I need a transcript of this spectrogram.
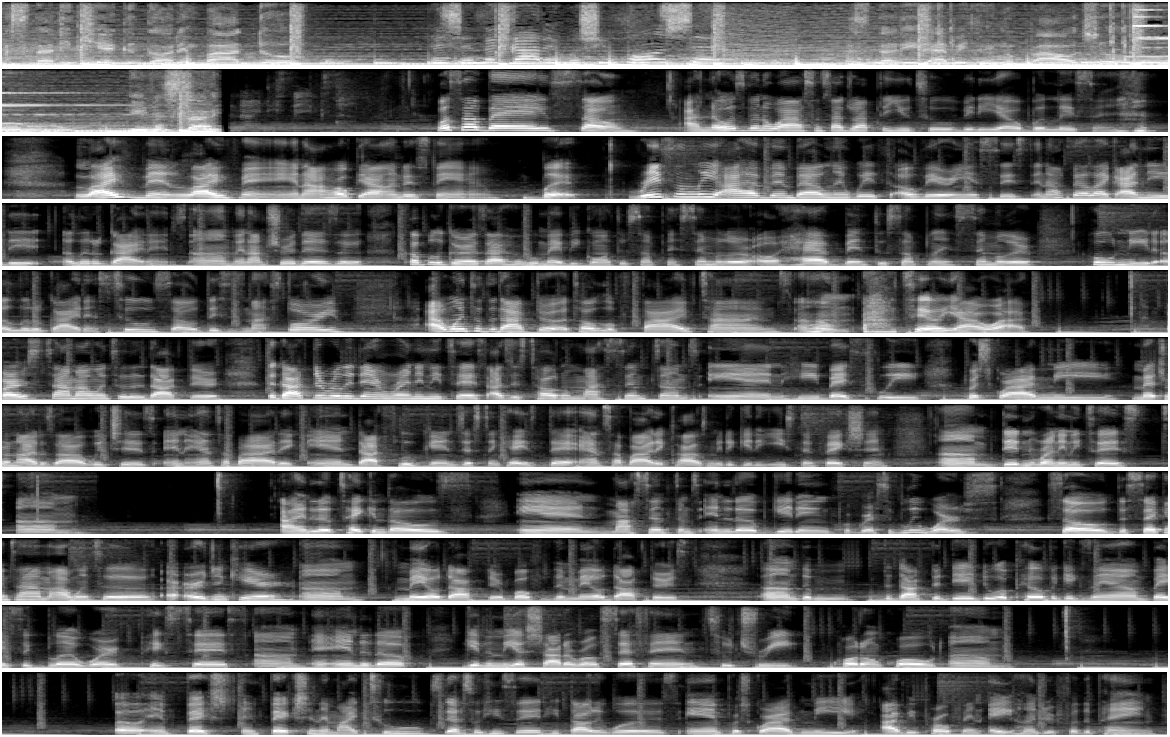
I studied Kierkegaard and Badu. Listen to God and what she wants it. I studied everything about you. Even studied. What's up, babes? So, I know it's been a while since I dropped the YouTube video, but listen, life been life and I hope y'all understand. But recently i have been battling with ovarian cyst and i felt like i needed a little guidance. Um, and i'm sure there's a couple of girls out here who may be going through something similar or have been through something similar who need a little guidance too. So this is my story. I went to the doctor a total of five times. Um, i'll tell y'all why first time I went to the doctor, the doctor really didn't run any tests. I just told him my symptoms, and he basically prescribed me metronidazole, which is an antibiotic, and diflucan, just in case that antibiotic caused me to get a yeast infection. Um, didn't run any tests. Um, I ended up taking those and my symptoms ended up getting progressively worse. So the second time I went to urgent care, um, male doctor, both of them male doctors, um, the, the doctor did do a pelvic exam, basic blood work, PICS test, um, and ended up giving me a shot of Rocephin to treat quote unquote um, uh, infection infection in my tubes. That's what he said he thought it was, and prescribed me ibuprofen 800 for the pain.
